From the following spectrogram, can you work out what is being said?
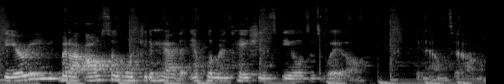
theory, but I also want you to have the implementation skills as well. You know, so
